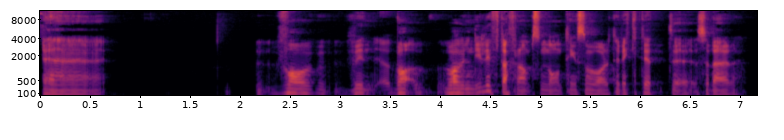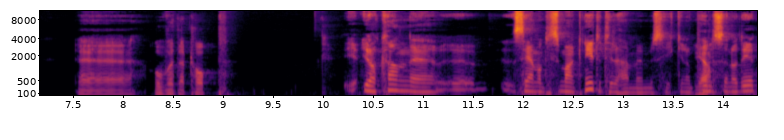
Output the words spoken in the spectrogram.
Eh, vad, vill, vad, vad, vill ni lyfta fram som någonting som varit riktigt eh, sådär eh, over the top? Jag kan eh, säga något som anknyter till det här med musiken och pulsen. Ja. Och det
